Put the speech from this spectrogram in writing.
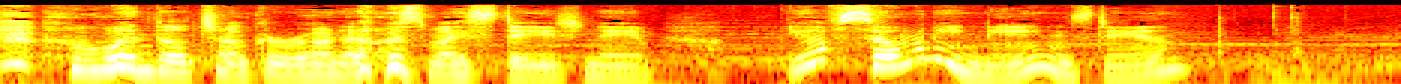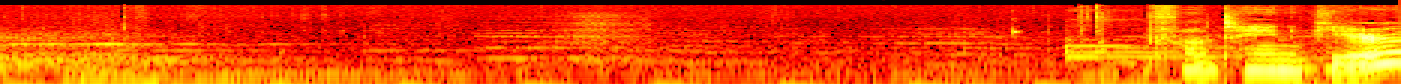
Wendell Chunkarona is my stage name. You have so many names, Dan. Fontaine and Piero?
